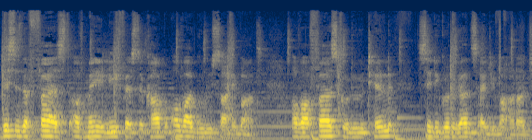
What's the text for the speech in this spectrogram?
this is the first of many leaflets to come of our Guru Sahibans, of our first Guru till Sri Guru Granth Sahib Ji Maharaj.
